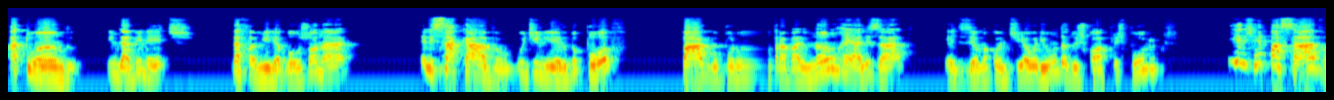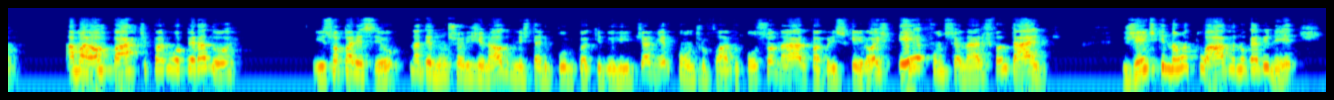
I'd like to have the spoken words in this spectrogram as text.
atuando em gabinetes da família Bolsonaro. Eles sacavam o dinheiro do povo, pago por um trabalho não realizado, quer dizer, uma quantia oriunda dos cofres públicos, e eles repassavam a maior parte para o operador. Isso apareceu na denúncia original do Ministério Público aqui do Rio de Janeiro contra o Flávio Bolsonaro, Fabrício Queiroz e funcionários fantasmas. Gente que não atuava no gabinete.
